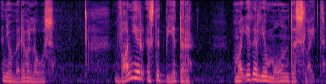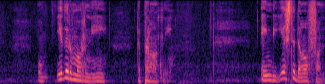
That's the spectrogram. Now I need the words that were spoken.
in jou midde wil los. Wanneer is dit beter om maar eerder jou mond te sluit? Om eerder maar nie te praat nie. En die eerste daarvan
